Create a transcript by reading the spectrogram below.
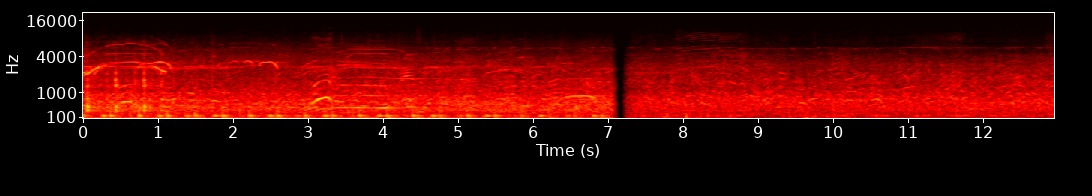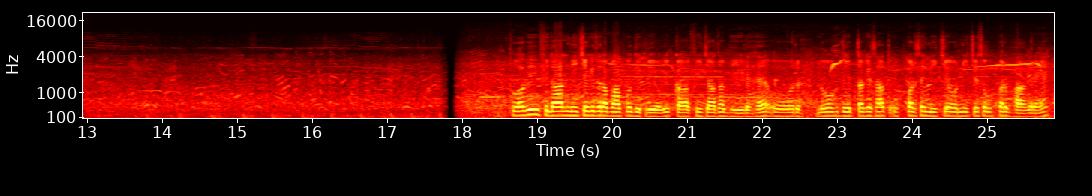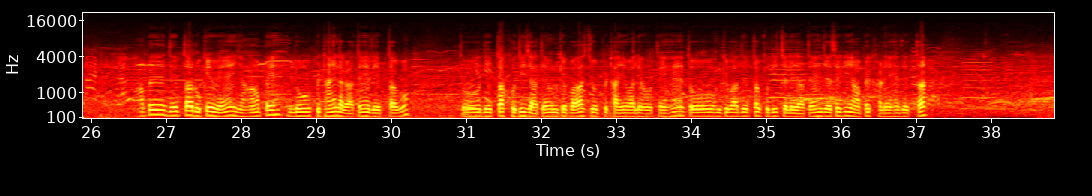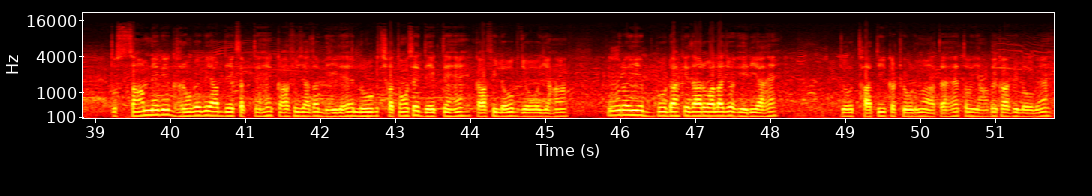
तो अभी फ़िलहाल नीचे की तरफ़ आपको दिख रही होगी, काफ़ी ज़्यादा भीड़ है और लोग देवता के साथ ऊपर से नीचे और नीचे से ऊपर भाग रहे हैं। यहाँ पे देवता रुके हुए हैं, यहाँ पे लोग पिठाई लगाते हैं देवता को। तो देवता खुद ही जाते हैं उनके पास, जो पिठाई वाले होते हैं तो उनके बाद देवता खुद ही चले जाते हैं, जैसे कि यहाँ पे खड़े हैं देवता। तो सामने के घरों पे भी आप देख सकते हैं, काफ़ी ज़्यादा भीड़ है, लोग छतों से देखते हैं, काफ़ी लोग, जो यहाँ पूरा ये बूढ़ा केदार वाला जो एरिया है जो थाती कठोड़ में आता है तो यहाँ पे काफ़ी लोग हैं।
